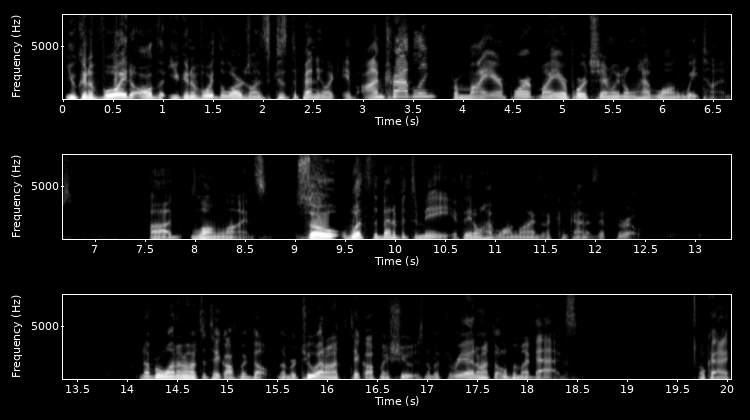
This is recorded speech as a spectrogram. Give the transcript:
you can avoid all the you can avoid the large lines because depending like if I'm traveling from my airport, my airports generally don't have long wait times, uh, long lines. So what's the benefit to me if they don't have long lines and I can kind of zip through? Number one, I don't have to take off my belt. Number two, I don't have to take off my shoes. Number three, I don't have to open my bags. Okay,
